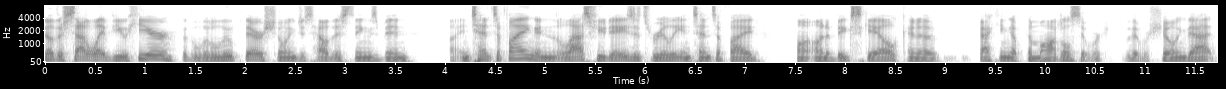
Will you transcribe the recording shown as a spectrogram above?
another satellite view here with a little loop there showing just how this thing's been uh, intensifying. In the last few days, it's really intensified on, on a big scale, kind of backing up the models that were that were showing that.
